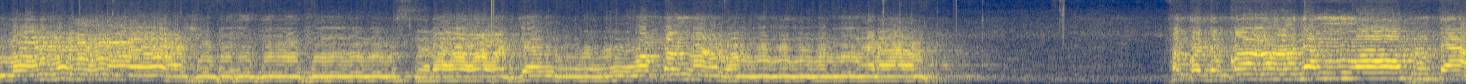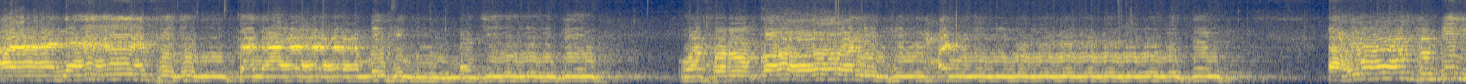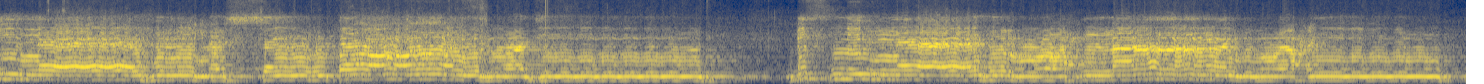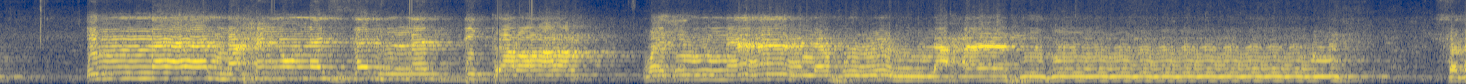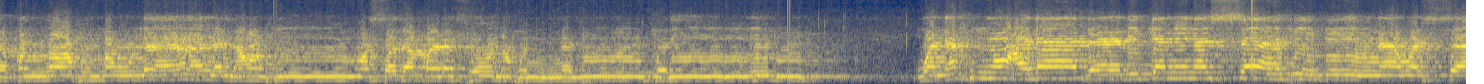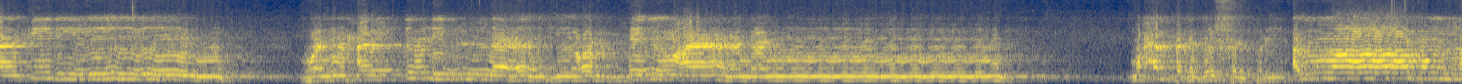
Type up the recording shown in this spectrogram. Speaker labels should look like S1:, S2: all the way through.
S1: الله بإذنه سراجا وقمرا منيرا. فقد قال الله تعالى في كلامه المجيد وفرقانه الحميد صدق الله مولانا العظيم وصدق رسوله النبي الكريم. ونحن على ذلك من الشاهدين والشاكرين. والحمد لله رب العالمين. محبة الدرس الكريم اللهم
